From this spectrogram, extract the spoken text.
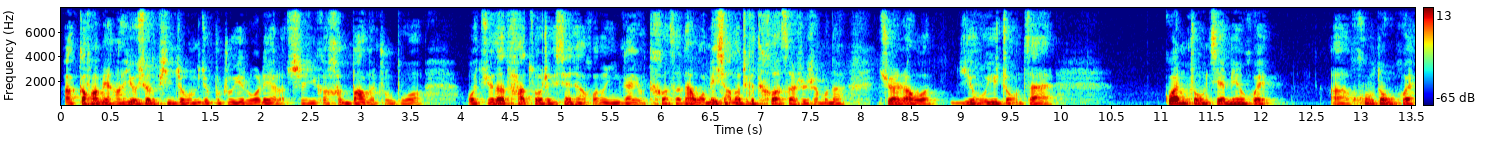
啊各方面啊优秀的品质我们就不逐一罗列了，是一个很棒的主播。我觉得他做这个线下活动应该有特色，但我没想到这个特色是什么呢？居然让我有一种在观众见面会、呃互动会，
